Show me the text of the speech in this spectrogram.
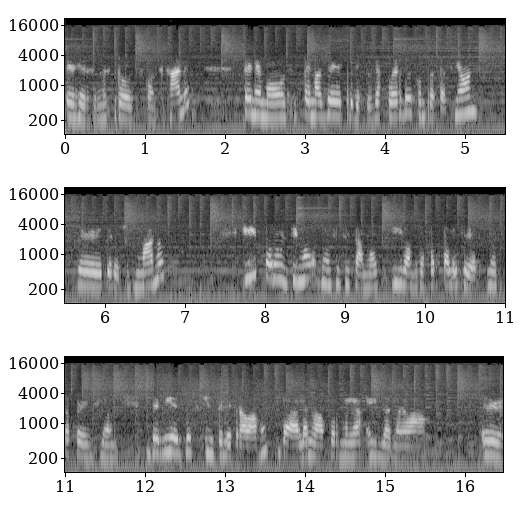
ejercen nuestros concejales. Tenemos temas de proyectos de acuerdo, de contratación, de derechos humanos. Y por último, necesitamos y vamos a fortalecer nuestra prevención de riesgos en teletrabajo, dada la nueva fórmula y la nueva, eh,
